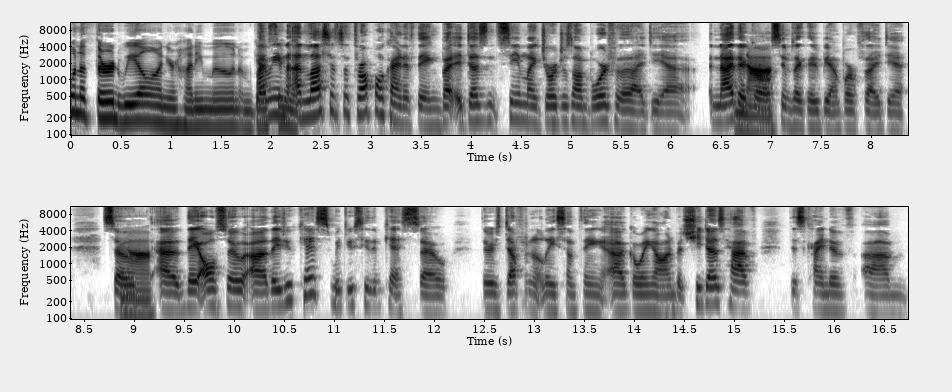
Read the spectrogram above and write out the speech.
don't want a third wheel on your honeymoon. I'm I mean, that's- unless it's a throuple kind of thing, but it doesn't seem like George is on board for that idea. Neither Nah. girl seems like they'd be on board for the idea. So Nah. uh, they also uh, they do kiss. We do see them kiss. So there's definitely something uh, going on. But she does have this kind of um,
